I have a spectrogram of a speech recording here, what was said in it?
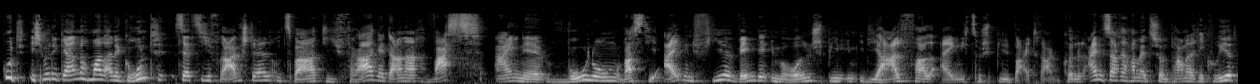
Gut, ich würde gerne noch mal eine grundsätzliche Frage stellen und zwar die Frage danach, was eine Wohnung, was die eigenen vier Wände im Rollenspiel im Idealfall eigentlich zum Spiel beitragen können. Und eine Sache haben wir jetzt schon ein paar Mal rekurriert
